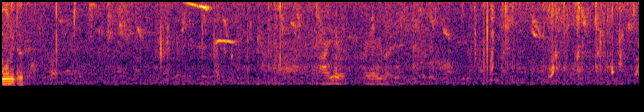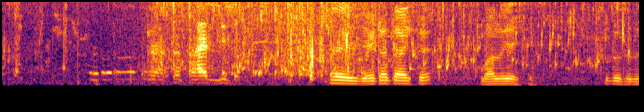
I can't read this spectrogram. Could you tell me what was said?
মনে এই যে এটাতে আইছে ভালোই আইছে। ছোটো ছোটো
